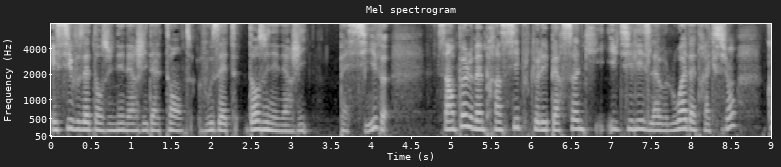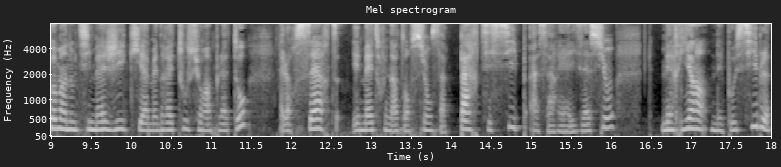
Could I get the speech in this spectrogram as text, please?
et si vous êtes dans une énergie d'attente, vous êtes dans une énergie passive. C'est un peu le même principe que les personnes qui utilisent la loi d'attraction comme un outil magique qui amènerait tout sur un plateau. Alors certes, émettre une intention, ça participe à sa réalisation, mais rien n'est possible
